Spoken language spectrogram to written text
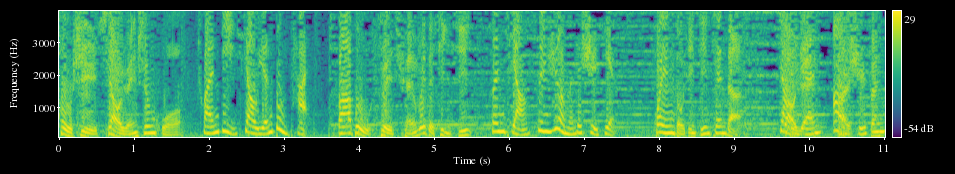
透视校园生活，传递校园动态，发布最权威的信息，分享最热门的事件。欢迎走进今天的校园二十分。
